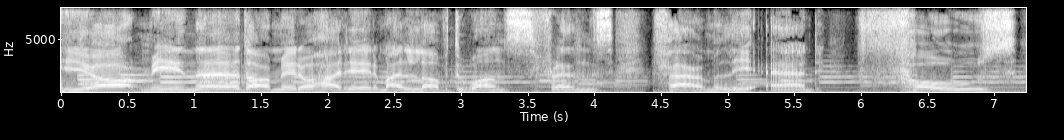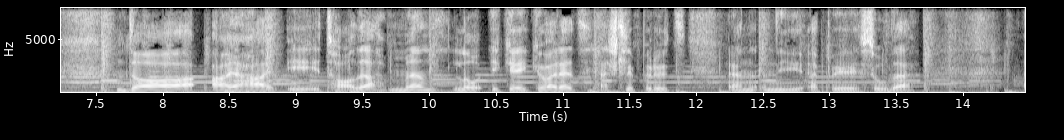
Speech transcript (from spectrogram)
Ja, mine damer og herrer, my loved ones, friends, family and foes. Da er jeg her i Italia, men la ikke, ikke være redd. Jeg slipper ut en ny episode.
